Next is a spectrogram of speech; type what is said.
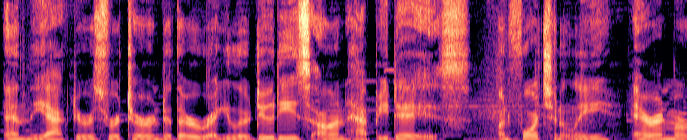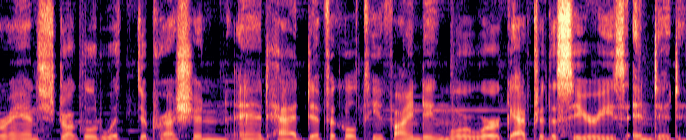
and the actors returned to their regular duties on Happy Days. Unfortunately, Erin Moran struggled with depression and had difficulty finding more work after the series ended.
